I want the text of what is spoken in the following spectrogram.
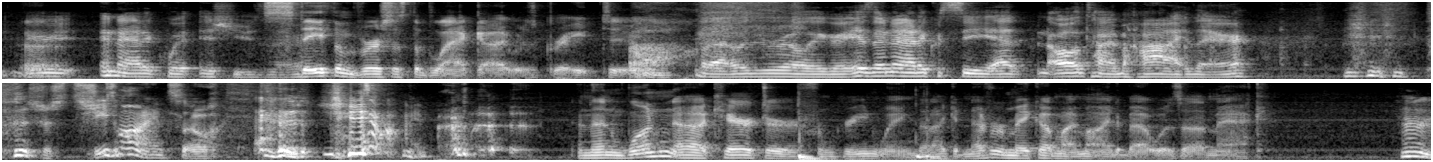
Very inadequate issues there. Statham versus the black guy was great too. Oh, that was really great. His inadequacy at an all-time high there. it's just she's mine. So, She's mine. and then one uh, character from Green Wing that I could never make up my mind about was uh, Mac. Hmm.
